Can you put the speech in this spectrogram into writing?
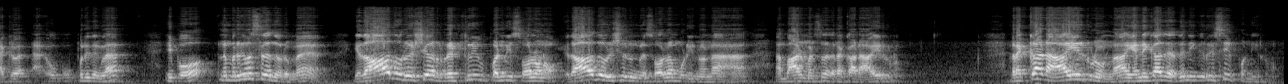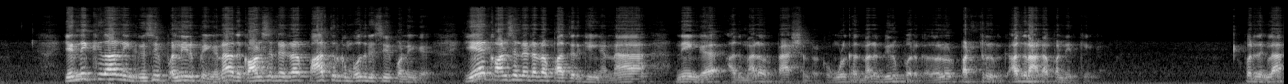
ஆக்சுவலாக புரியுதுங்களா? இப்போது நம்ம ரிவர்ஸ்லேருந்து வருமே ஏதாவது ஒரு விஷயம் ரெட்ரீவ் பண்ணி சொல்லணும். ஏதாவது ஒரு விஷயம் நீங்கள் சொல்ல முடியணும்னா நம்ம ஆள் மனசில் அது ரெக்கார்ட் ஆகிருக்கணும் ரெக்கார்ட் ஆகிருக்கணும்னா என்னைக்காவது அது நீங்கள் ரிசீவ் பண்ணிருக்கணும். என்னைக்கு தான் நீங்கள் ரிசீவ் பண்ணியிருப்பீங்கன்னா அது கான்சென்ட்ரேட்டடாக பார்த்துருக்கும் போது ரிசீவ் பண்ணீங்க. ஏன் கான்சென்ட்ரேட்டடாக பார்த்துருக்கீங்கன்னா நீங்கள் அது மேலே ஒரு பேஷன் இருக்குது உங்களுக்கு அது மேலே விருப்பம் இருக்குது அது மேலே ஒரு பற்று இருக்குது அதனால பண்ணியிருக்கீங்க புரியுதுங்களா?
